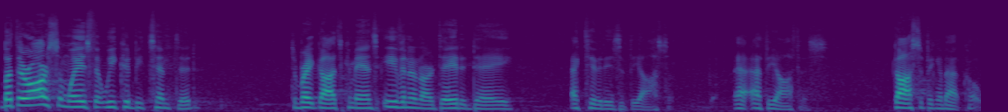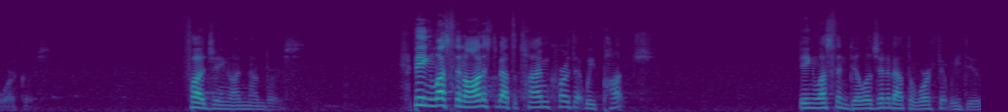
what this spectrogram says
but there are some ways that we could be tempted to break God's commands, even in our day to day activities at the, at the office, gossiping about coworkers fudging on numbers, being less than honest about the time card that we punch, being less than diligent about the work that we do.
